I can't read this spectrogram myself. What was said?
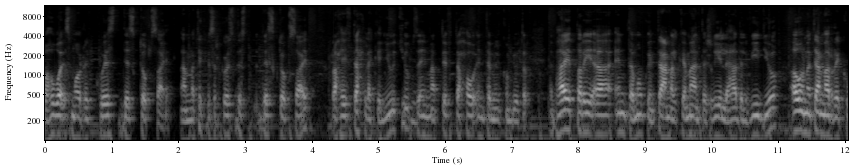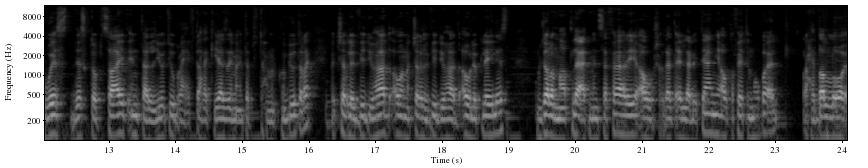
فهو اسمه request desktop site لما تكبس request desktop site راح يفتح لك اليوتيوب زي ما بتفتحه أنت من الكمبيوتر. بهاي الطريقة أنت ممكن تعمل كمان تشغيل لهذا الفيديو. أول ما تعمل request desktop site أنت اليوتيوب راح يفتح لك إياه زي ما أنت بتفتحه من كمبيوترك. بتشغل الفيديو هذا أول ما تشغل الفيديو هذا أو ال playlist مجرد ما طلعت من سفاري أو شغلت أي لعبة ثانية أو طفيت الموبايل راح يضلوا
